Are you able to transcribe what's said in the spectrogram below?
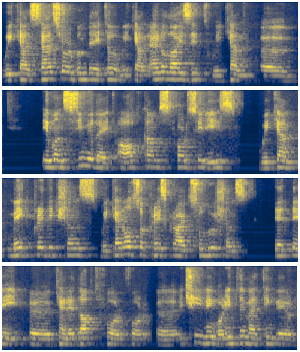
we can sense urban data, we can analyze it, we can uh, even simulate outcomes for cities, we can make predictions, we can also prescribe solutions that they uh, can adopt for, for uh, achieving or implementing their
